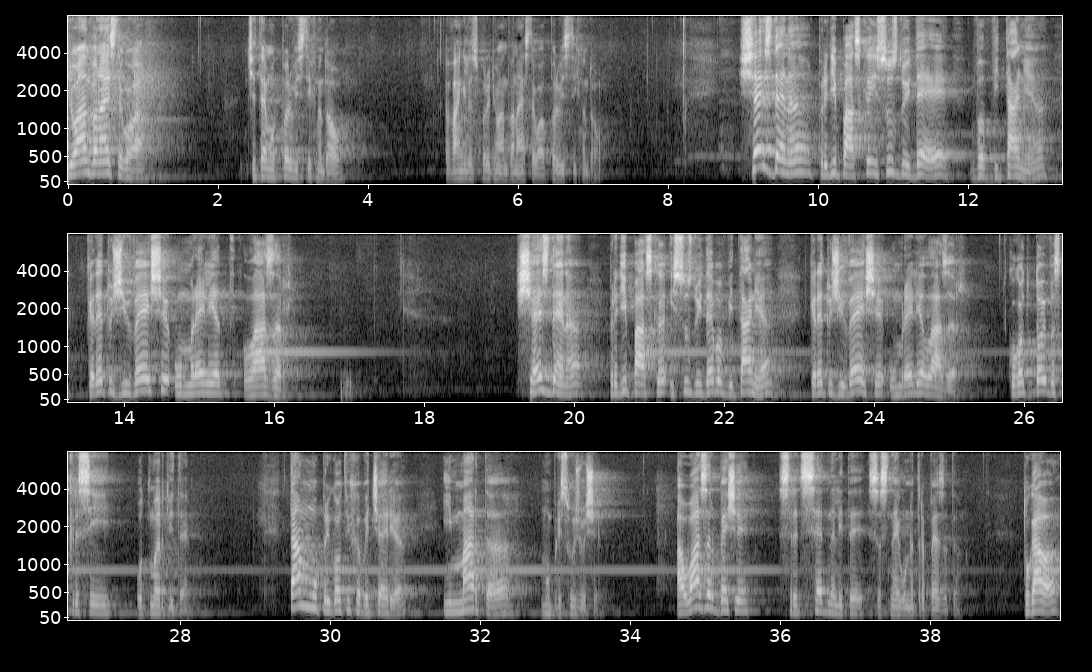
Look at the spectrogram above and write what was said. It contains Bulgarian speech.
Йоан 12 глава. Четем от първи стих надолу. Евангелието според Йоан 12 глава, от първи стих надолу. Шест дена преди Пасха Исус дойде в Витания, където живееше умрелият Лазар. Шест дена преди Пасха Исус дойде в Витания, където живееше умрелия Лазар, когато той възкреси от мъртвите. Там му приготвиха вечеря и Марта му прислужваше. А Лазар беше сред седналите с него на трапезата. Тогава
